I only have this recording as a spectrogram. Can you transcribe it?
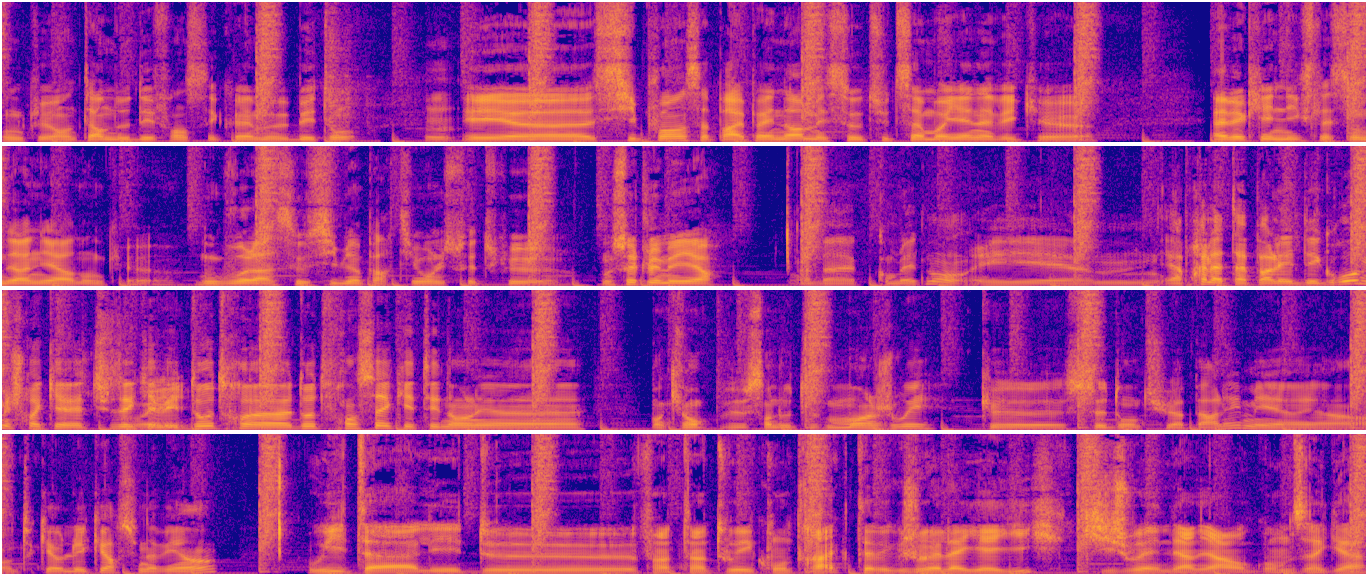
Donc euh, en termes de défense, c'est quand même euh, béton. Mm. Et 6 points, ça paraît pas énorme, mais c'est au-dessus de sa moyenne avec, euh, avec les Knicks la saison dernière. Donc, euh, donc voilà, c'est aussi bien parti. On lui souhaite, que, on souhaite le meilleur. Ah bah complètement. Et, euh, et après là t'as parlé des gros, mais je crois que tu sais qu'il y avait d'autres euh, d'autres Français qui étaient dans les. Bon, qui vont sans doute moins jouer que ceux dont tu as parlé, mais euh, en tout cas, aux Lakers, il y en avait un. Oui, t'as les deux. Enfin, t'as un two-way contract avec Joel Ayayi, qui jouait l'année dernière en Gonzaga.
